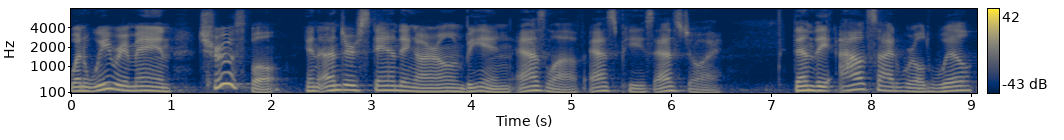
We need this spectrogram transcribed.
when we remain truthful, in understanding our own being as love, as peace, as joy, then the outside world will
